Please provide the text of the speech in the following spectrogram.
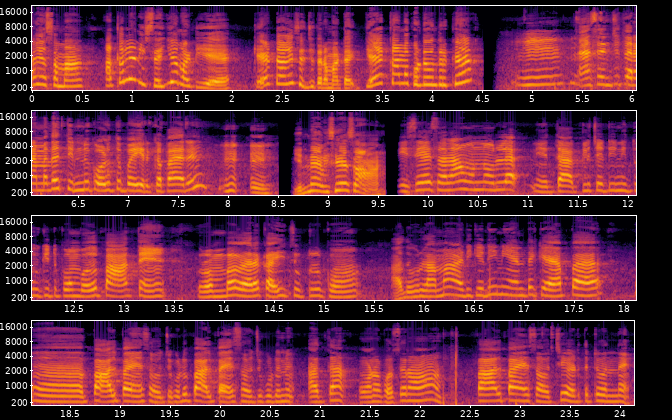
ஆயாசம்மா அதெல்லாம் நீ செய்ய மாட்டியே. கேட்டாலே செஞ்சு தர மாட்டேன். கேட்காம கொண்டு வந்திருக்க? நான் செஞ்சு தராம தான் தின்னு கொழுத்து போயிருக்க பாரு. என்ன விசேஷம்? விசேஷம்லாம் ஒன்றும் இல்லை. நேற்று அக்லி சட்டி நீ தூக்கிட்டு போகும்போது பார்த்தேன். ரொம்ப வேற கை சுட்டுருக்கும். அதுவும் இல்லாமல் அடிக்கடி நீ என்கிட்ட கேட்ப பால் பாயசம் வச்சு கொடு பால் பாயசம் வச்சு கொடுன்னு. அதான் உனக்கொசரம் பால் பாயசம் வச்சு எடுத்துட்டு வந்தேன்.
